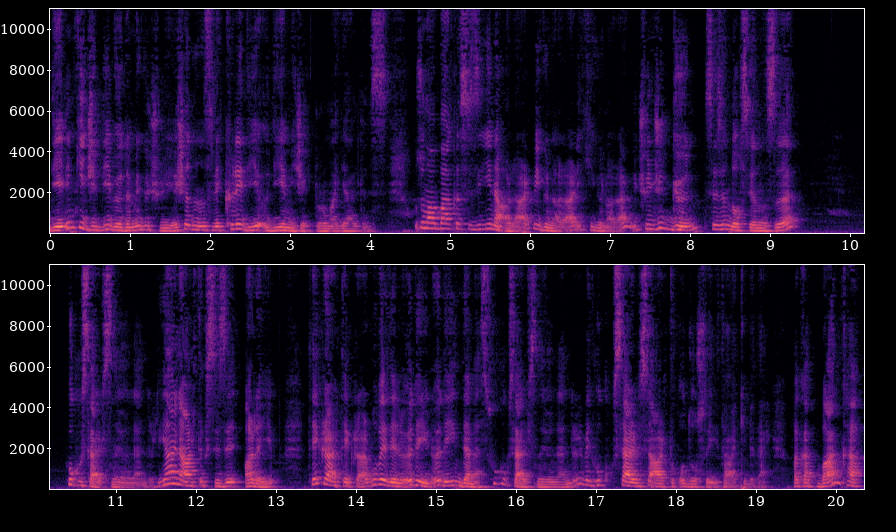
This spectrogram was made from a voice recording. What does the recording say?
diyelim ki ciddi bir ödeme güçlüğü yaşadınız ve krediyi ödeyemeyecek duruma geldiniz. O zaman banka sizi yine arar, bir gün arar, iki gün arar. Üçüncü gün sizin dosyanızı hukuk servisine yönlendirir. Yani artık sizi arayıp tekrar tekrar bu bedeli ödeyin ödeyin demez. Hukuk servisine yönlendirir ve hukuk servisi artık o dosyayı takip eder. Fakat banka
